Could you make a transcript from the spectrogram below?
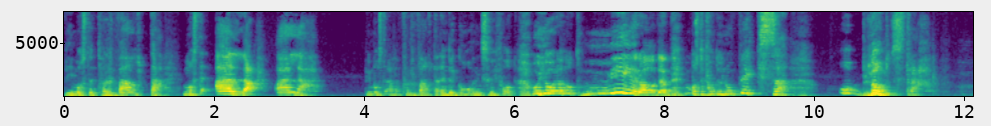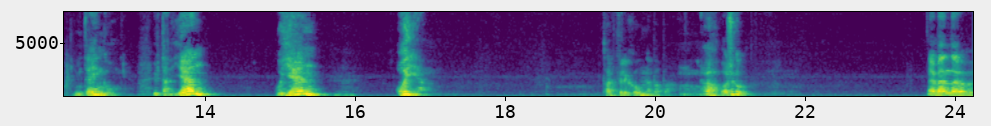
Vi måste förvalta, vi måste alla, alla, vi måste alla förvalta den begåvning som vi fått och göra något mer av den. Vi måste få den att växa och blomstra. Inte en gång, utan igen och igen och igen. Tack för lektionen pappa. Ja, varsågod. Nej men, eh,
